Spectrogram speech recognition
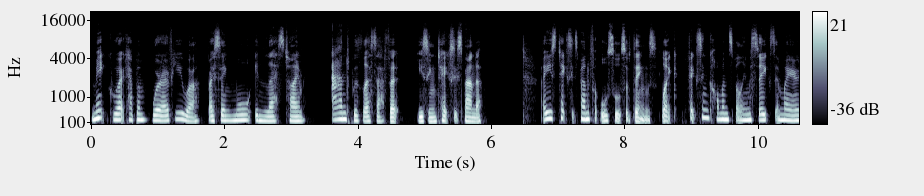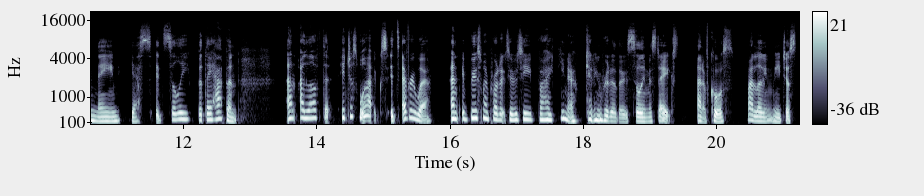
Make work happen wherever you are by saying more in less time and with less effort using TextExpander. I use TextExpander for all sorts of things, like fixing common spelling mistakes in my own name. Yes, it's silly, but they happen. And I love that it just works. It's everywhere. And it boosts my productivity by, you know, getting rid of those silly mistakes. And of course, by letting me just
